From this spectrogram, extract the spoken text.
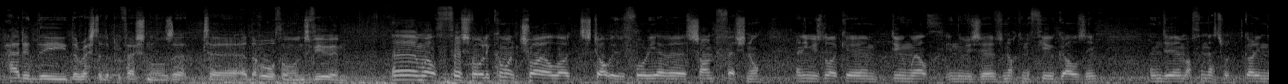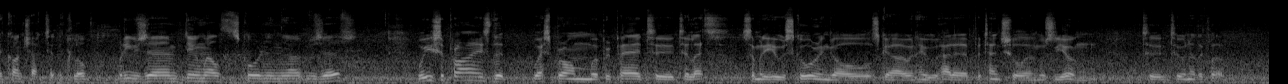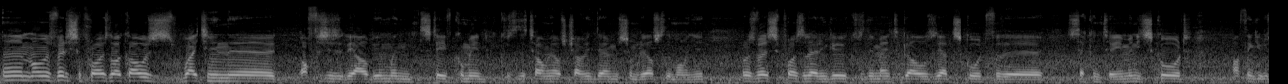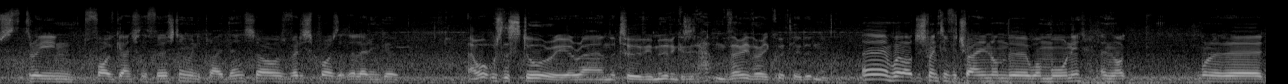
how did the, the rest of the professionals at, uh, at the Hawthorns view him? Um, well, first of all, he come on trial like to start with before he ever signed professional, and he was like um, doing well in the reserves, knocking a few goals in, and um, I think that's what got him the contract at the club. But he was um, doing well, scoring in the uh, reserves. Were you surprised that West Brom were prepared to, to let somebody who was scoring goals go and who had a potential and was young to, to another club? Um, I was very surprised. Like I was waiting in the offices at the Albion when Steve come in because they told me I was travelling down with somebody else for the Molineux. I was very surprised to let him go because the amount of goals he had scored for the second team, and he scored. I think it was three in five games for the first team when he played then. So I was very surprised that they let him go. Now, what was the story around the two of you moving? Because it happened very, very quickly, didn't it? Uh, well, I just went in for training on the one morning, and like one of the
